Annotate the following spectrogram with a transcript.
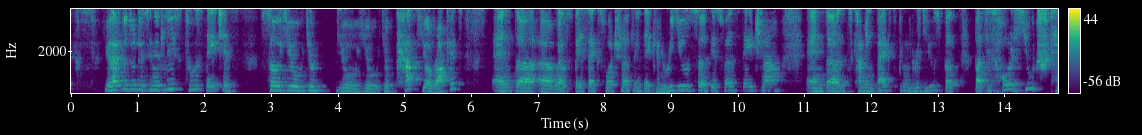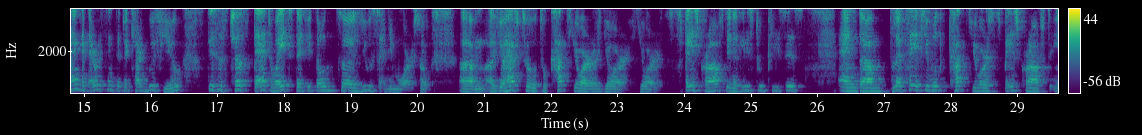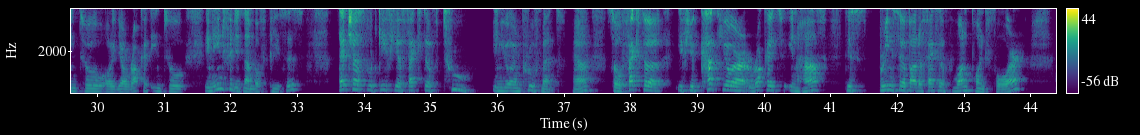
you have to do this in at least two stages. So you you you you you cut your rocket and uh, uh, well, SpaceX, fortunately, they can reuse uh, this first stage now, and it's coming back, it's being reduced. But but this whole huge tank and everything that you carry with you, this is just dead weight that you don't use anymore. So um, you have to to cut your your your spacecraft in at least two pieces. And um, let's say if you would cut your spacecraft into, or your rocket into an infinite number of pieces, that just would give you a factor of two in your improvement. Yeah. So factor, if you cut your rocket in half, this brings you about a factor of 1.4.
